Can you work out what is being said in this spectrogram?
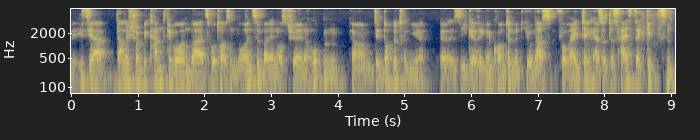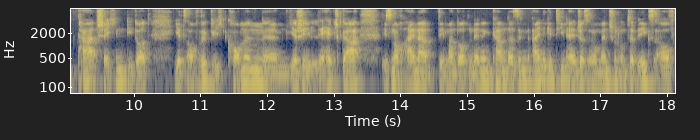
ist ja dadurch schon bekannt geworden, da er 2019 bei den Australian Open ähm, den Doppelturnier-Sieg erringen konnte mit Jonas Vorajtek. Also das heißt, da gibt es ein paar Tschechen, die dort jetzt auch wirklich kommen. Ähm, Jerzy Lehečka ist noch einer, den man dort nennen kann. Da sind einige Teenagers im Moment schon unterwegs auf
